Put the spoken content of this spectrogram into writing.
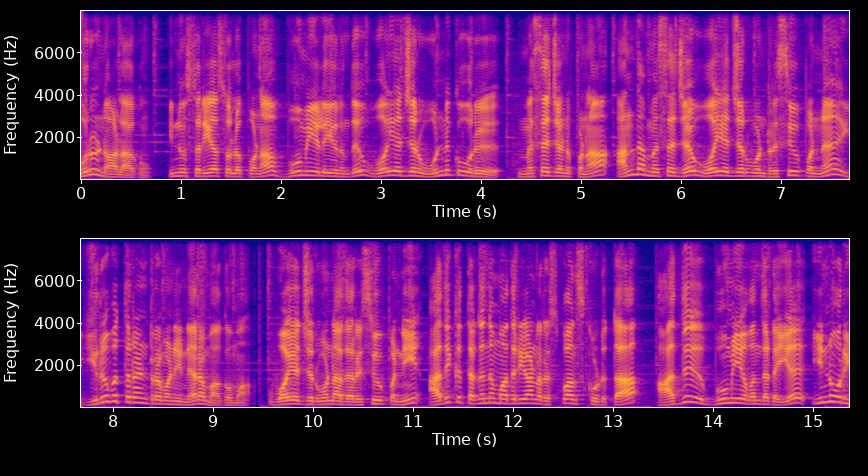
ஒரு நாள் ஆகும். இன்னும் சரியா சொல்ல போனா பூமியில இருந்து ஓயஜர் ஒன்னுக்கு ஒரு மெசேஜ் அனுப்புனா அந்த மெசேஜை ஓயஜர் ஒன் ரிசீவ் பண்ண இருபத்தி ரெண்டரை மணி நேரம் ஆகுமா? ஓயஜர் ஒன் அதை ரிசீவ் பண்ணி அதுக்கு தகுந்த மாதிரியான ரெஸ்பான்ஸ் கொடுத்தா அது பூமியை வந்தடைய இன்னொரு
